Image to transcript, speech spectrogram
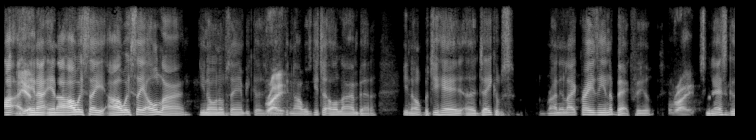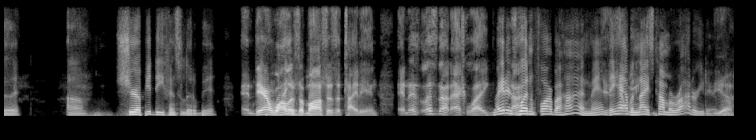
I, I- Yeah. and I and I always say I always say O line. You know what I'm saying? Because Right. you can always get your O line better. You know, but you had uh, Jacobs running like crazy in the backfield, Right. so that's good. Um, sure up your defense a little bit. And Darren Right. Waller's a monster as a tight end. And let's, let's not act like Raiders not- wasn't far behind, man. Yeah, they have we- a nice camaraderie there. Yeah.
